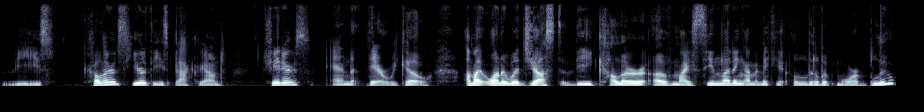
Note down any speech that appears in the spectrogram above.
these colors here, these background shaders, and there we go. I might want to adjust the color of my scene lighting. I'm making it a little bit more blue,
